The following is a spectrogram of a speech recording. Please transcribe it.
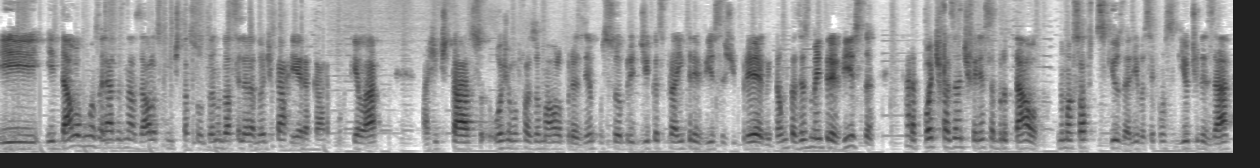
e, e dar algumas olhadas nas aulas que a gente está soltando do acelerador de carreira, cara, porque lá a gente está. Hoje eu vou fazer uma aula, por exemplo, sobre dicas para entrevistas de emprego. Então, muitas vezes, uma entrevista, cara, pode fazer uma diferença brutal numa soft skills ali, você conseguir utilizar,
